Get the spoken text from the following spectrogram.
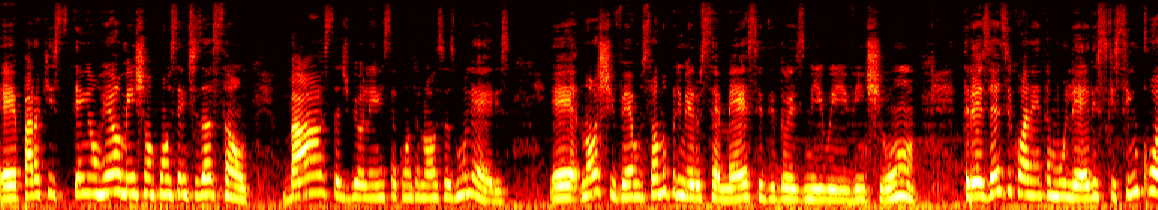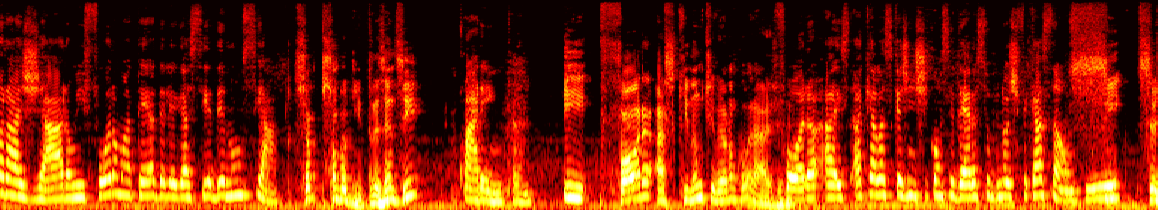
é, para que tenham realmente uma conscientização. Basta de violência contra nossas mulheres. É, nós tivemos, só no primeiro semestre de 2021, 340 mulheres que se encorajaram e foram até a delegacia denunciar. Só, só um pouquinho, 340. 40. E fora as que não tiveram coragem. né? Fora as, aquelas que a gente considera subnotificação, que Se- se a não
